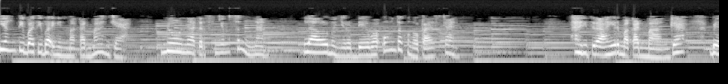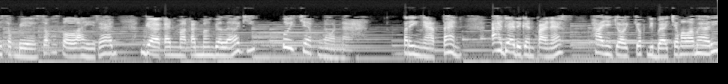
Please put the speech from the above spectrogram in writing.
yang tiba-tiba ingin makan mangga. Nona tersenyum senang, lalu menyuruh Dewa untuk mengopaskan. Hari terakhir makan mangga, besok-besok setelah lahiran gak akan makan mangga lagi, ucap Nona. Peringatan, ada adegan panas, hanya cocok dibaca malam hari,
